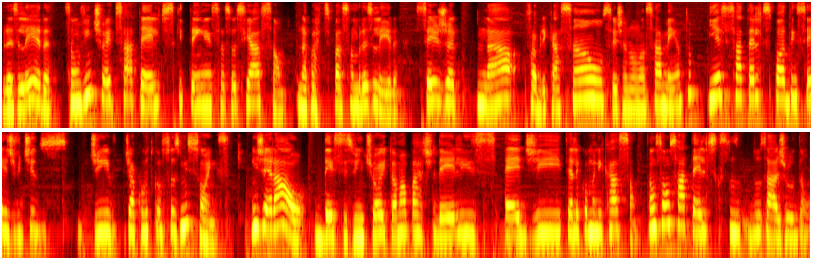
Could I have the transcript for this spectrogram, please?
Brasileira, são 28 satélites que têm essa associação na participação brasileira, seja na fabricação, seja no lançamento, e esses satélites podem ser divididos de, de acordo com suas missões. Em geral, desses 28, a maior parte deles é de telecomunicação. Então, são satélites que nos ajudam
